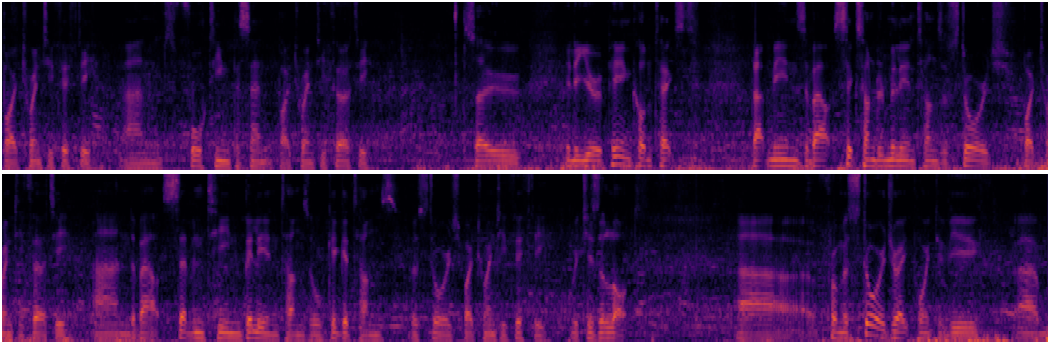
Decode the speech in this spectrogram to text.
by 2050 and 14% by 2030. So in a European context, that means about 600 million tonnes of storage by 2030 and about 17 billion tonnes or gigatons of storage by 2050, which is a lot. Uh, from a storage rate point of view, um,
